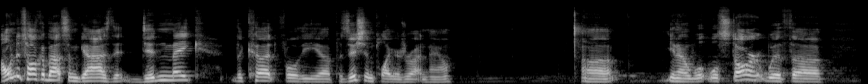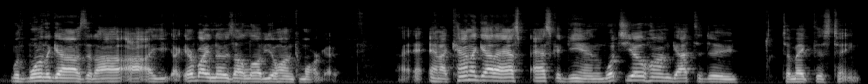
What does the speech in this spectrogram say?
I want to talk about some guys that didn't make the cut for the uh, position players right now. Uh, you know, we'll, we'll start with uh, with one of the guys that I, I everybody knows I love Johan Camargo and I kind of got to ask ask again, what's Johan got to do to make this team?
